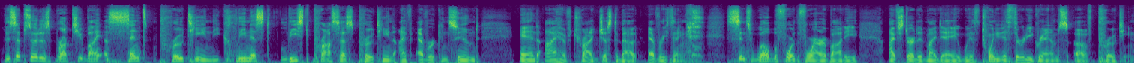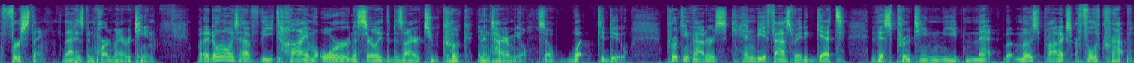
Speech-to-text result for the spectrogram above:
This episode is brought to you by Ascent Protein, the cleanest, least processed protein I've ever consumed. And I have tried just about everything. Since well before the four hour body, I've started my day with 20 to 30 grams of protein. First thing, that has been part of my routine. But I don't always have the time or necessarily the desire to cook an entire meal. So, what to do? Protein powders can be a fast way to get this protein need met, but most products are full of crap.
